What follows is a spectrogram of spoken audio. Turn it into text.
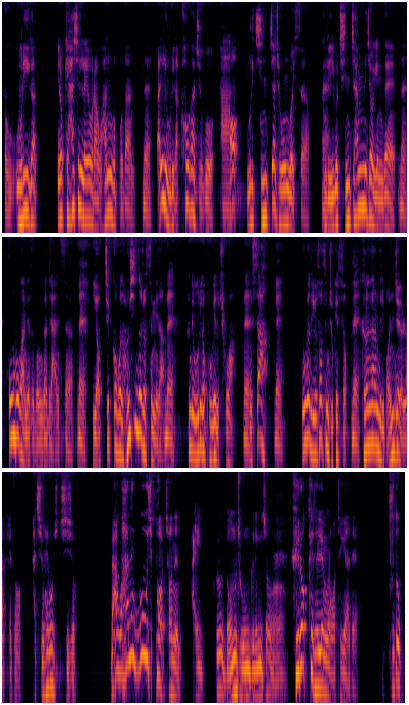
그러니까 우리가 이렇게 하실래요라고 하는 것보단 네. 빨리 우리가 커가지고 아, 어 우리 진짜 좋은 거 있어요. 근데 네. 이거 진짜 합리적인데 네. 홍보가 안 돼서 농가들이 안 써요. 네. 이 옆집 거보다 훨씬 더 좋습니다. 네. 근데 우리가 보기에도 좋아. 네. 그리고 싸. 네. 농가들 이거 썼으면 좋겠어. 네. 그런 사람들이 먼저 연락해서 같이 좀 해보시죠. 라고 하는 거 싶어 저는. 아이, 그 너무 좋은 그림이죠. 그렇게 되려면 그럼 어떻게 해야 돼요? 구독,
